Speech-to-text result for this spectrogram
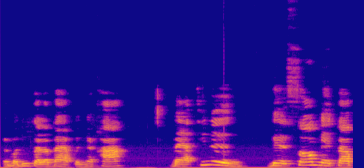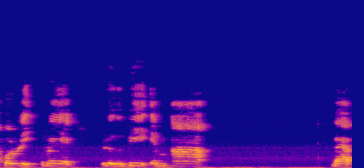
เรามาดูแต่ละแบบกันนะคะ แบบที่ 1 basal metabolic rate หรือ BMR แบบ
